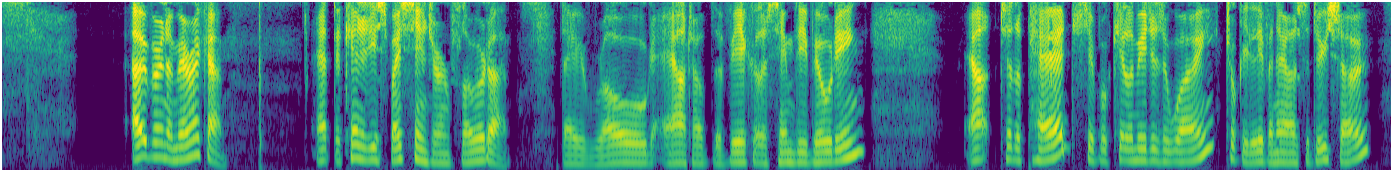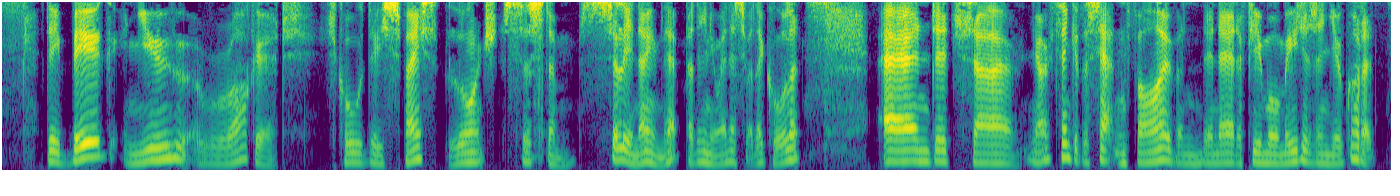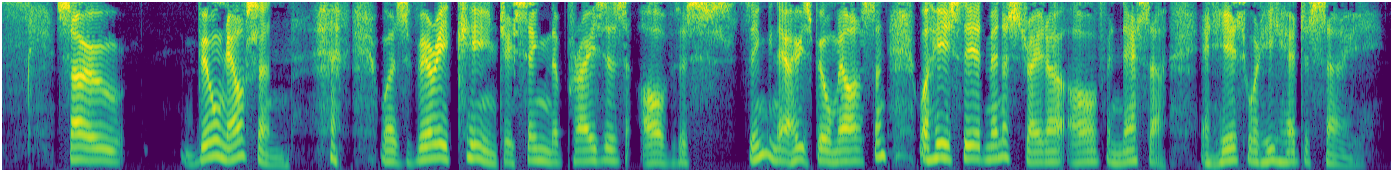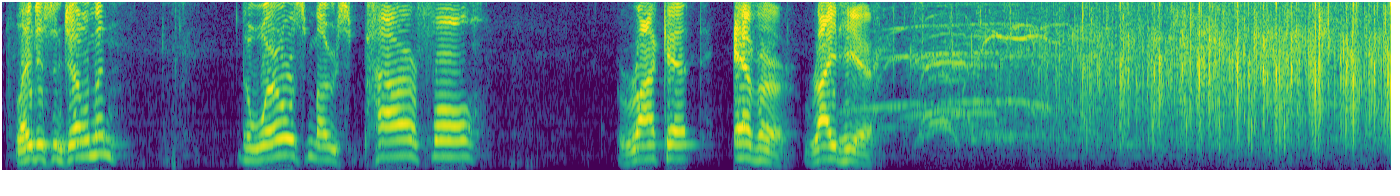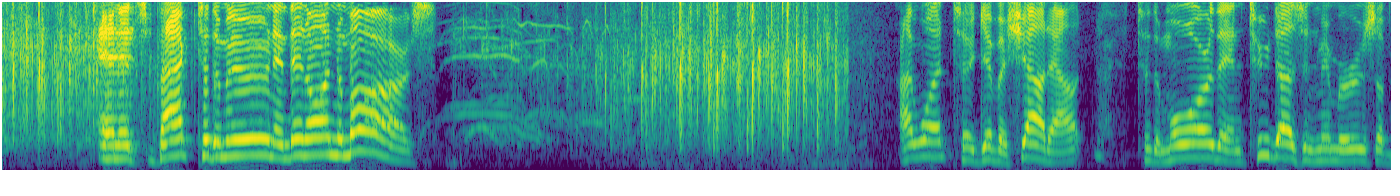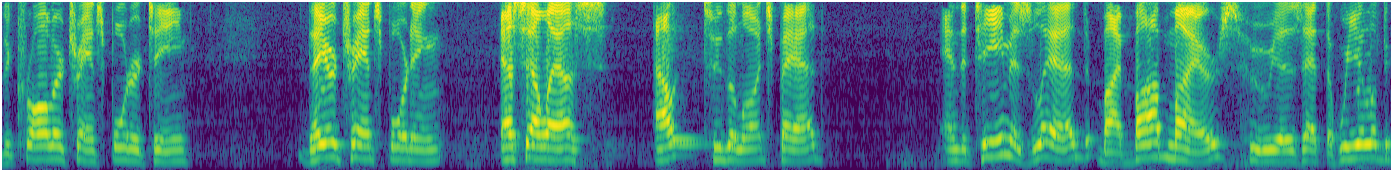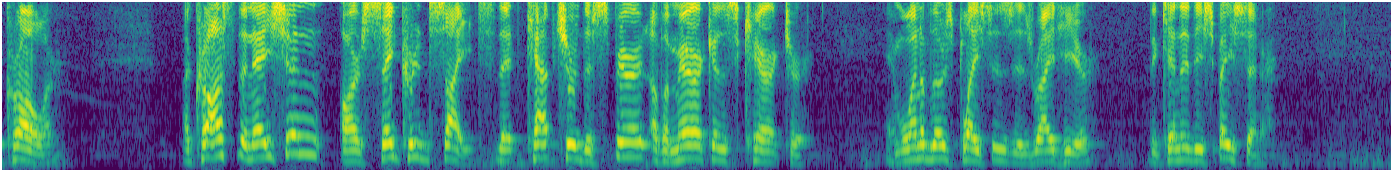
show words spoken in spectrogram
Over in America, at the Kennedy Space Center in Florida, they rolled out of the vehicle assembly building out to the pad several kilometers away. Took 11 hours to do so. The big new rocket it's called the Space Launch System. Silly name that, but anyway, that's what they call it. And it's, uh, you know, think of the Saturn V and then add a few more meters and you've got it. So Bill Nelson was very keen to sing the praises of this thing. Now, who's Bill Nelson? Well, he's the administrator of NASA, and here's what he had to say. Ladies and gentlemen, the world's most powerful rocket ever right here. And it's back to the moon and then on to Mars. I want to give a shout out to the more than two dozen members of the crawler transporter team. They are transporting SLS out to the launch pad and the team is led by Bob Myers, who is at the wheel of the crawler. Across the nation are sacred sites that capture the spirit of America's character. And one of those places is right here, the Kennedy Space Center.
